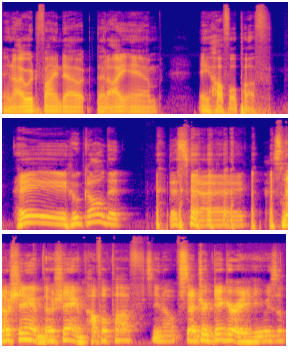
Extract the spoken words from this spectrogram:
and I would find out that I am a Hufflepuff. Hey, who called it? This guy. It's no shame, no shame. Hufflepuff, you know, Cedric Diggory, he was a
